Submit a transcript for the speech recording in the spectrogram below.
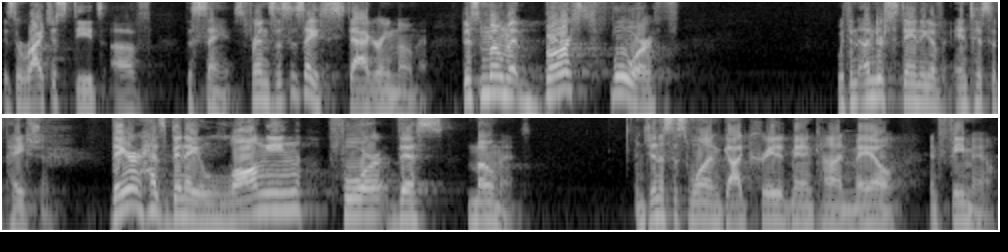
is the righteous deeds of the saints. Friends, this is a staggering moment. This moment bursts forth with an understanding of anticipation. There has been a longing for this moment. In Genesis 1, God created mankind, male and female.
